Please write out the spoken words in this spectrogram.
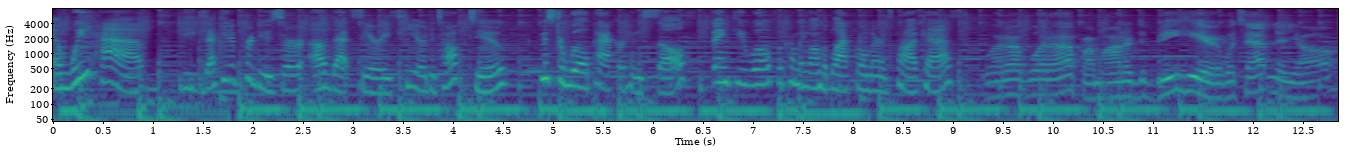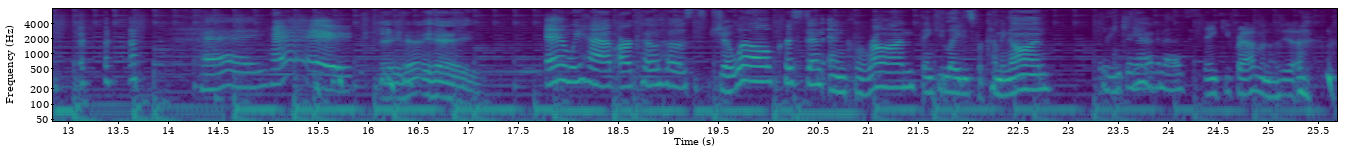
And we have the executive producer of that series here to talk to Mr. Will Packer himself. Thank you, Will, for coming on the Black Girl Nerds podcast. What up, what up? I'm honored to be here. What's happening, y'all? Hey. Hey! Hey, hey, hey. And we have our co-hosts Joelle, Kristen, and Karan. Thank you, ladies, for coming on. Thank, you for having us. Thank you for having us. Yeah.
